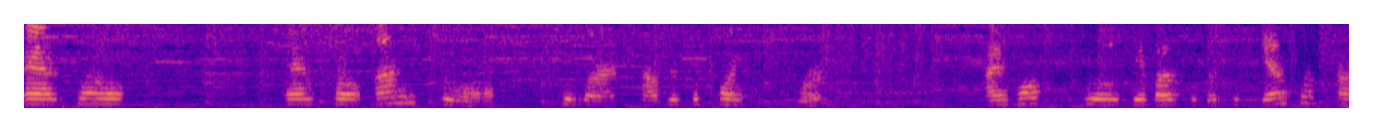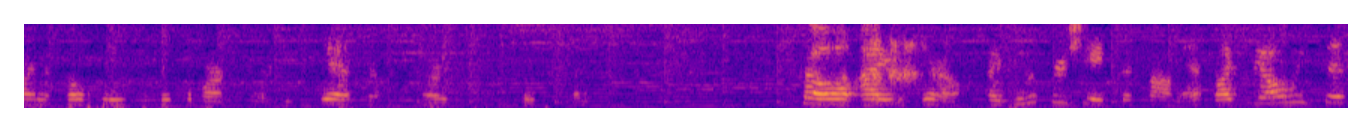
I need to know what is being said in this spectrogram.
and so and so uncool to learn how disappointing you were. I hope you'll give us a listen again sometime and hopefully we'll hit the mark where you get as regards. So I, you know, I do appreciate the comment. Like we always said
